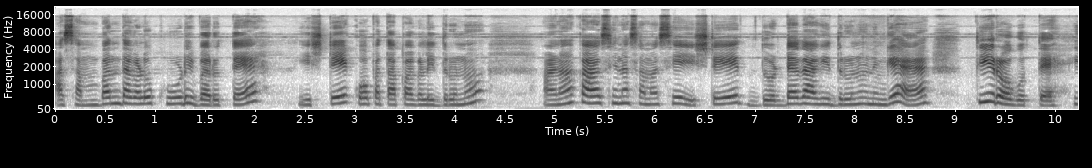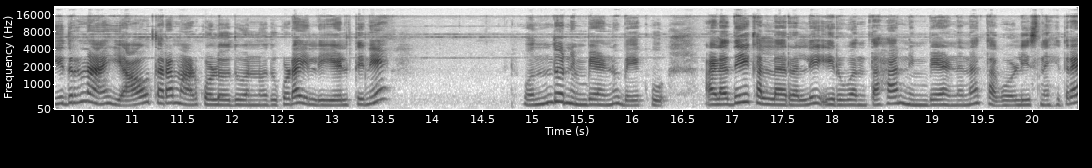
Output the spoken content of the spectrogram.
ಆ ಸಂಬಂಧಗಳು ಕೂಡಿ ಬರುತ್ತೆ. ಎಷ್ಟೇ ಕೋಪತಾಪಗಳಿದ್ರೂ ಹಣಕಾಸಿನ ಸಮಸ್ಯೆ ಎಷ್ಟೇ ದೊಡ್ಡದಾಗಿದ್ರೂ ನಿಮಗೆ ತೀರೋಗುತ್ತೆ. ಇದನ್ನ ಯಾವ ಥರ ಮಾಡ್ಕೊಳ್ಳೋದು ಅನ್ನೋದು ಕೂಡ ಇಲ್ಲಿ ಹೇಳ್ತೀನಿ. ಒಂದು ನಿಂಬೆಹಣ್ಣು ಬೇಕು. ಹಳದಿ ಕಲ್ಲರಲ್ಲಿ ಇರುವಂತಹ ನಿಂಬೆಹಣ್ಣನ್ನು ತಗೊಳ್ಳಿ ಸ್ನೇಹಿತರೆ.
